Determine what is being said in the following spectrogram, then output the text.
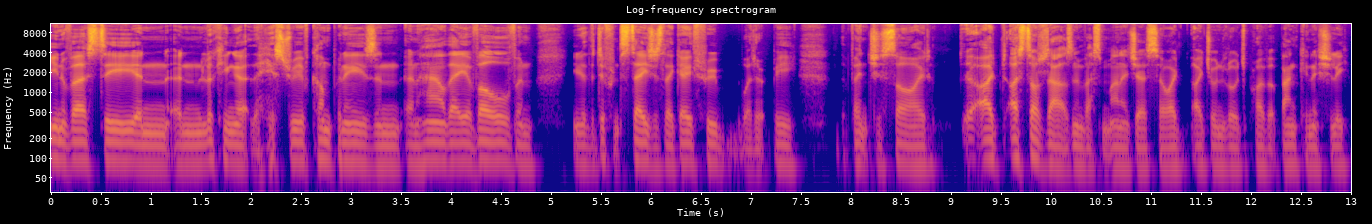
university and, and looking at the history of companies and, and how they evolve and, you know, the different stages they go through, whether it be the venture side. I, I started out as an investment manager, so I, I joined Lloyd's Private Bank initially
